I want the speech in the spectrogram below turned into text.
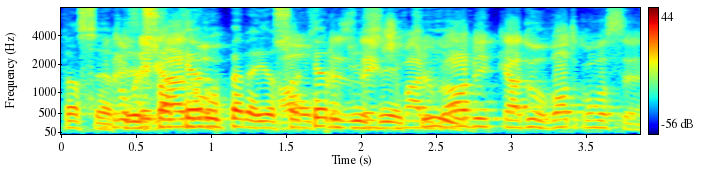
Tá certo. Eu só quero, peraí, eu só quero dizer aqui... Mário Gobi, Cadu, volto com você.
